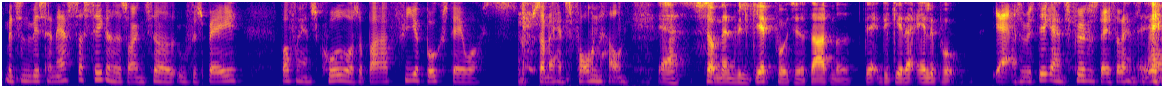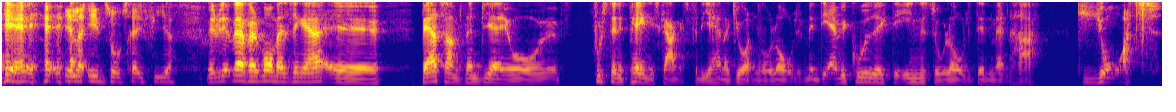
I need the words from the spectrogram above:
Men sådan, hvis han er så sikkerhedsorienteret, Uffe Spage, hvorfor hans kodeord så bare fire bogstaver, som er hans fornavn? Ja, som man vil gætte på til at starte med. Det, det gætter alle på. Ja, altså hvis det ikke er hans fødselsdag, så er det hans navn. Ja, ja, ja. Eller 1, 2, 3, 4. Men i hvert fald, hvor man alting er, øh, Bertramsen, han bliver jo øh, fuldstændig panisk angst, fordi han har gjort noget ulovligt. Men det er ved Gud ikke det eneste ulovligt, den mand har gjort.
